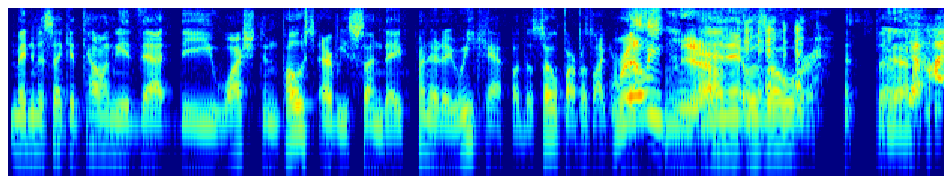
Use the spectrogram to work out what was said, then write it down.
made a mistake of telling me that the Washington Post every Sunday printed a recap of the soap opera. I was like, really? Yeah. And it was over. so, Yeah. Yeah, my,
